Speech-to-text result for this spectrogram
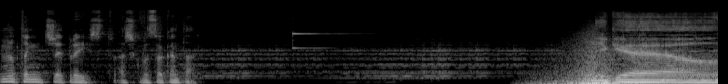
Eu não tenho muito jeito para isto. Acho que vou só cantar. Miguel.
